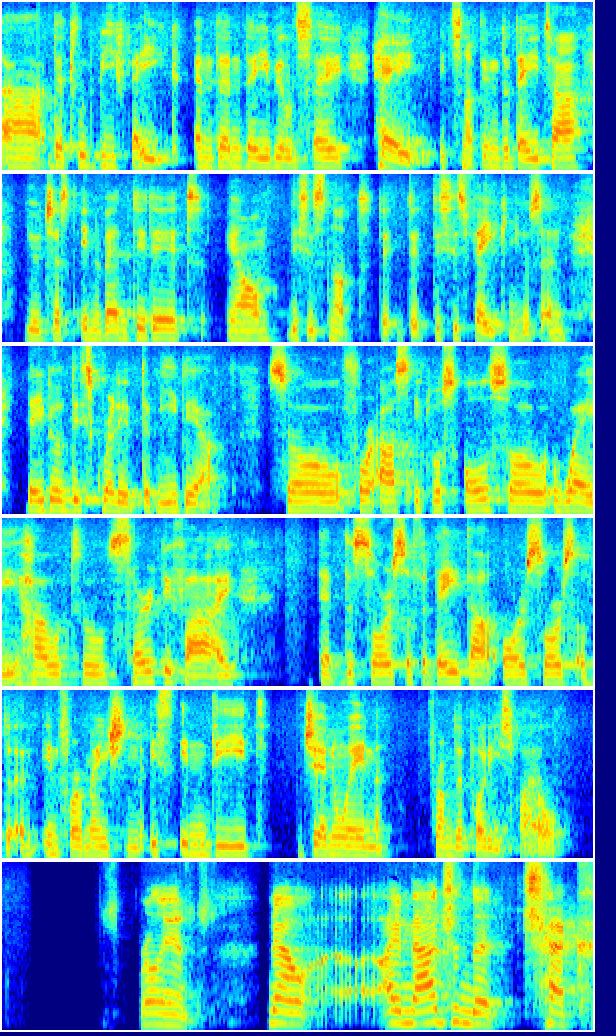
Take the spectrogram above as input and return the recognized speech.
uh, that would be fake. And then they will say hey it's not in the data. You just invented it. You know this is not this is fake news. And they will discredit the media. So for us, it was also a way how to certify that the source of the data or source of the information is indeed genuine from the police file. Brilliant. Now, I imagine that Czech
